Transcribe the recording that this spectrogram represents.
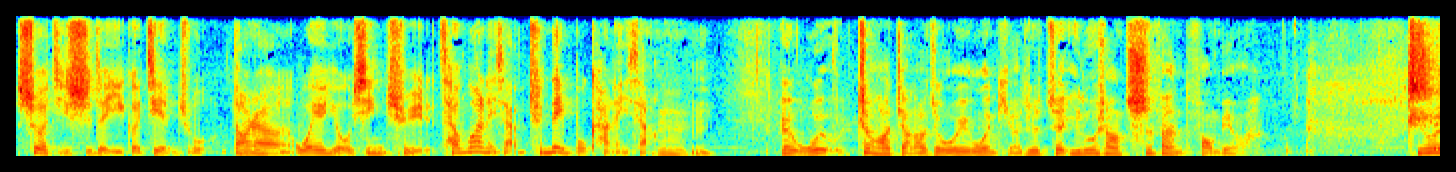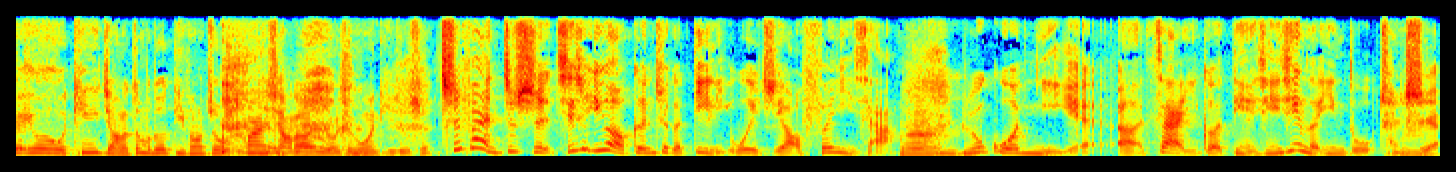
设计师的一个建筑。当然，我也有幸去参观了一下，去内部看了一下。嗯。嗯哎，我有正好讲到这，我有个问题啊，就是这一路上吃饭方便吗？因为因为我听你讲了这么多地方之后，我突然想到有这个问题，就是 吃饭就是其实又要跟这个地理位置要分一下。嗯如果你呃在一个典型性的印度城市，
